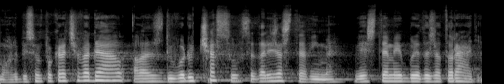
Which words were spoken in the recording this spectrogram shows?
Mohli bychom pokračovat dál, ale z důvodu času se tady zastavíme. Věřte mi, budete za to rádi.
